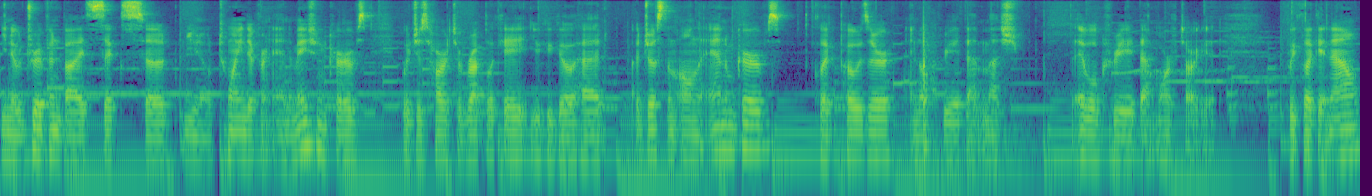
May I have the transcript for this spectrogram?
you know driven by six to you know 20 different animation curves which is hard to replicate you could go ahead adjust them all in the anim curves click poser and it'll create that mesh. It will create that morph target. If we click it now,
